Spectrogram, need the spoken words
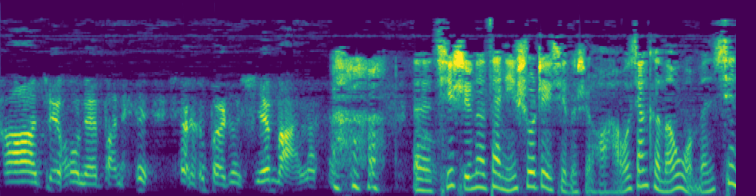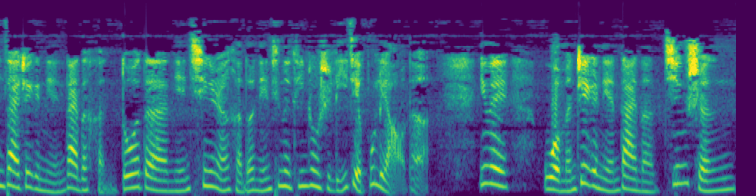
他最后呢把那两个本都写满了。呃，其实呢，在您说这些的时候哈，我想可能我们现在这个年代的很多的年轻人，很多年轻的听众是理解不了的，因为我们这个年代呢，精神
